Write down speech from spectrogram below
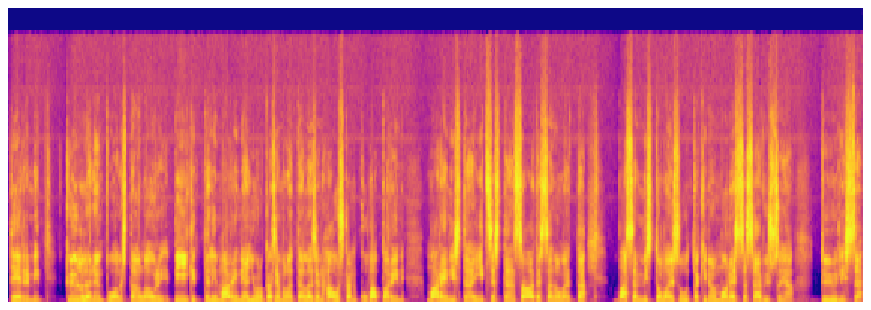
termi. Kyllönen puolestaan Lauri piikitteli Marinia julkaisemalla tällaisen hauskan kuvaparin Marinista ja itsestään saatesanolla, että vasemmistolaisuuttakin on monessa sävyssä ja tyylissä.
